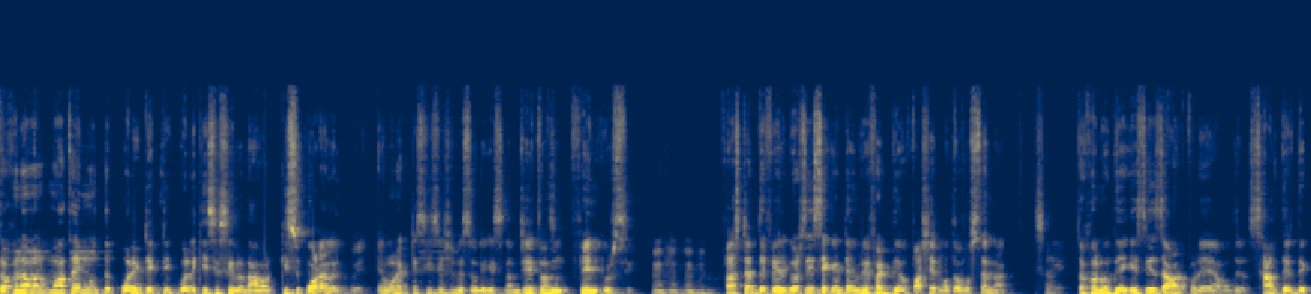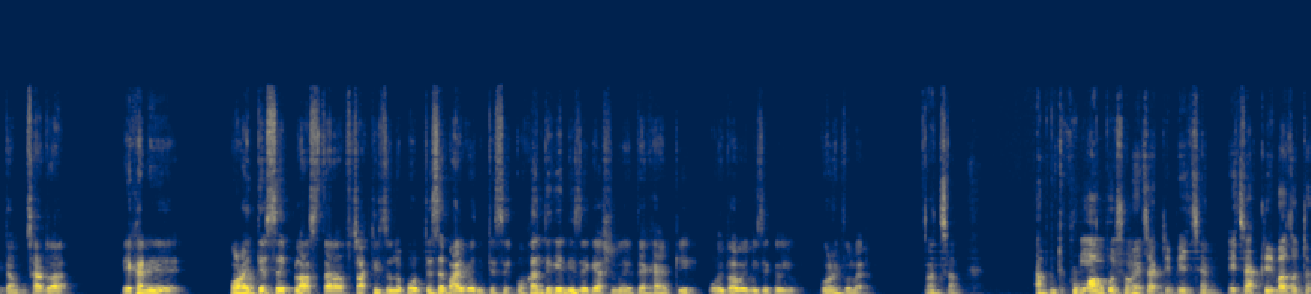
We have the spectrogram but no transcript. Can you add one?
তখন আমার মাথার মধ্যে পলিটেকনিক বলে কিছু ছিল না আমার কিছু করা লাগবে। এমন একটা সিচুয়েশনে চলে গেছিলাম যেহেতু আমি ফেল করছি। ফার্স্ট টাইম তো ফেল করছি সেকেন্ড টাইম রেফার দিয়ে পাশের মতো অবস্থা না। আচ্ছা। তখন ওদিকে গেছি যাওয়ার পরে আমাদের স্যারদের দেখতাম। স্যাররা এখানে পড়াইতেছে প্লাস তারা চাকরির জন্য পড়তেছে ভাইবা দিতেছে। ওখান থেকে নিজেকে আসলে দেখা আর কি ওইভাবে নিজেকে গড়ে তোলা। আচ্ছা আপনি তো খুব অল্প সময়ে চাকরি পেয়েছেন। এই চাকরির বাজারটা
